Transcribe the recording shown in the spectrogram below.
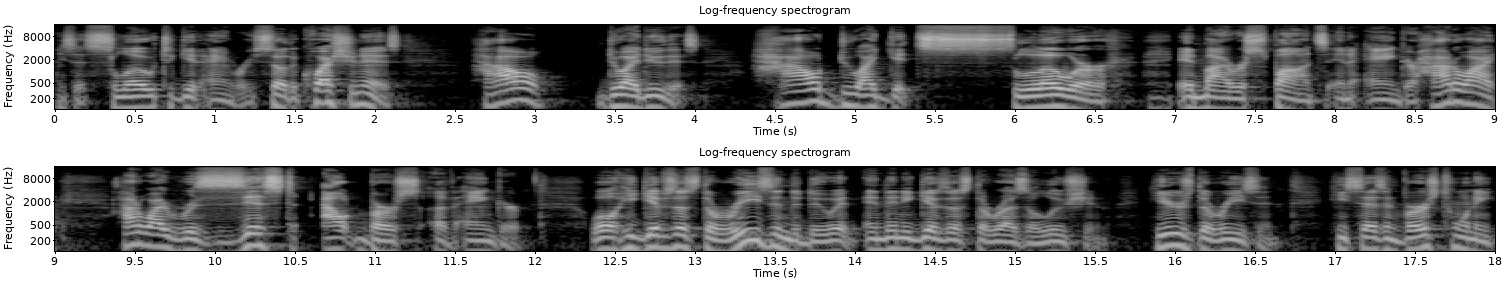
He says, slow to get angry. So the question is, how do I do this? How do I get slower in my response in anger? How do I how do I resist outbursts of anger? Well, he gives us the reason to do it, and then he gives us the resolution. Here's the reason. He says in verse 20,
